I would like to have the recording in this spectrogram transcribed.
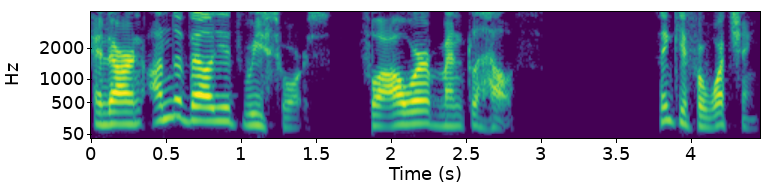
and are an undervalued resource for our mental health. Thank you for watching.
